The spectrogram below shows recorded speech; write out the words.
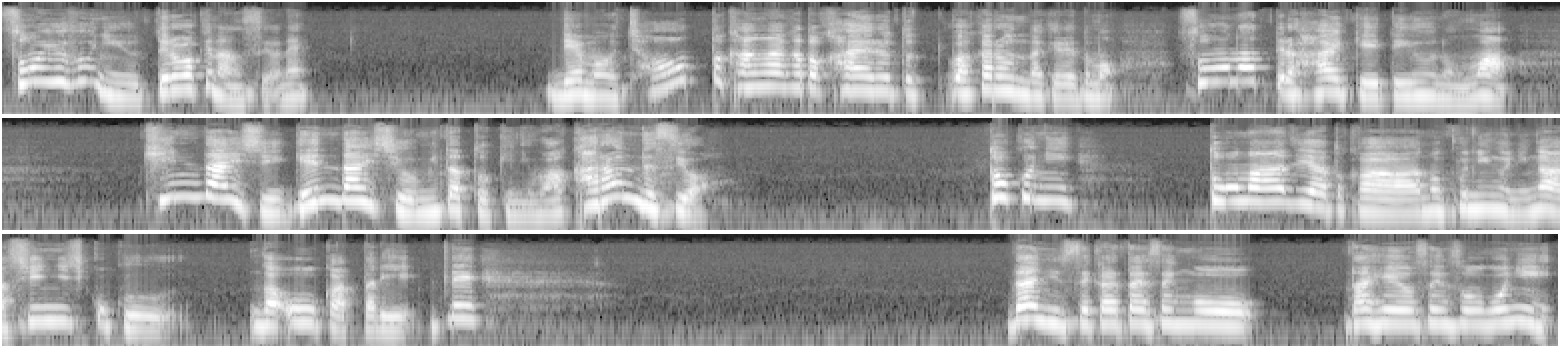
そういうふうに言ってるわけなんですよね。でもちょっと考え方を変えると分かるんだけれどもそうなってる背景っていうのは近代史現代史を見た時に分かるんですよ。特に東南アジアとかの国々が親日国が多かったりで第二次世界大戦後太平洋戦争後に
